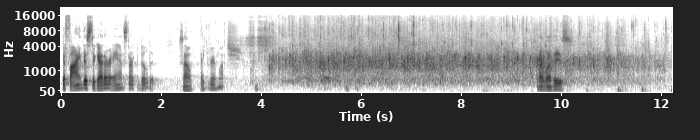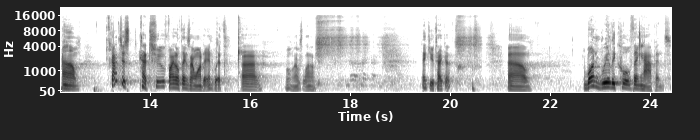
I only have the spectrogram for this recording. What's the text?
define this together and start to build it. So thank you very much. I have one of these. Um, got just kind of two final things I wanted to end with. Uh, oh, that was loud. Thank you, Taika. Um, one really cool thing happened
